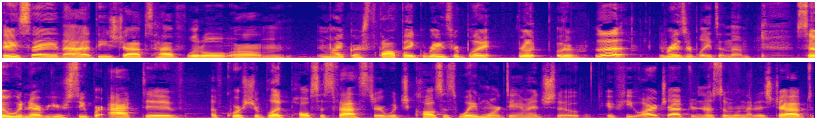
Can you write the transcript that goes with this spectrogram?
They say that these jabs have little um, microscopic razor blade, razor blades in them. So whenever you're super active, of course, your blood pulses faster, which causes way more damage. So if you are jabbed or know someone that is jabbed,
